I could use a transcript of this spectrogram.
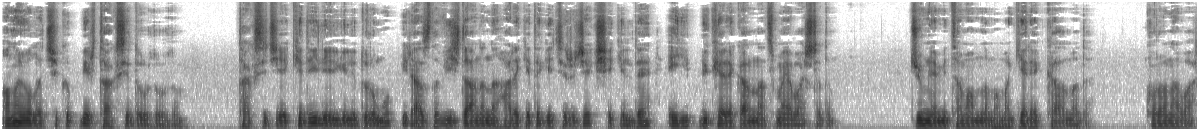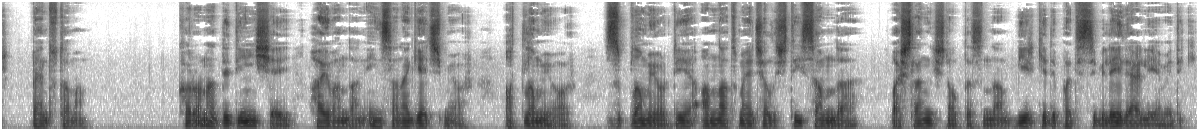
ana yola çıkıp bir taksi durdurdum. Taksiciye kediyle ilgili durumu biraz da vicdanını harekete geçirecek şekilde eğip bükerek anlatmaya başladım. Cümlemi tamamlamama gerek kalmadı. Korona var, ben tutamam. Korona dediğin şey hayvandan insana geçmiyor, atlamıyor, zıplamıyor diye anlatmaya çalıştıysam da başlangıç noktasından bir kedi patisi bile ilerleyemedik.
